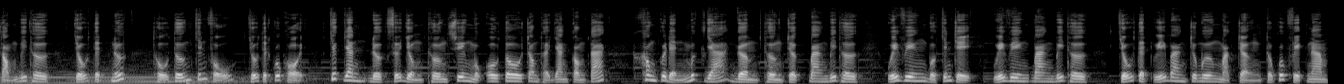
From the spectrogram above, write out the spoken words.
Tổng Bí thư, Chủ tịch nước, Thủ tướng Chính phủ, Chủ tịch Quốc hội. Chức danh được sử dụng thường xuyên một ô tô trong thời gian công tác, không quy định mức giá gồm Thường trực Ban Bí thư, Ủy viên Bộ Chính trị, Ủy viên Ban Bí thư, Chủ tịch Ủy ban Trung ương Mặt trận Tổ quốc Việt Nam,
